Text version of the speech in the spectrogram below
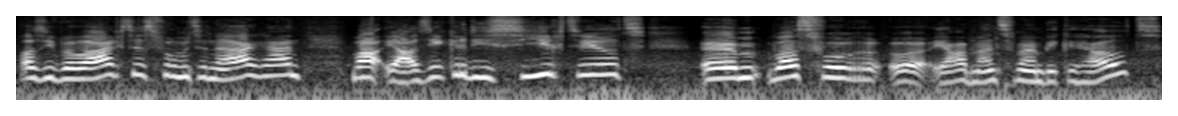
als die bewaard is, voor moeten nagaan. Maar ja, zeker die sierteelt ehm, was voor ja, mensen met een beetje geld.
